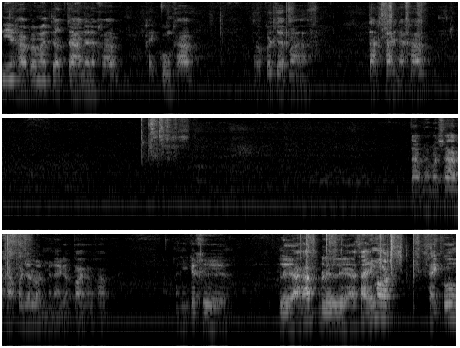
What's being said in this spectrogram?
นี่ครับเรามาจัดจานแล้วนะครับ ไข่กุ้งครับ เราก็จะมาตักใส่นะครับตามธรรมชาติครับเขาจะหล่นไปไหนก็ปล่อยเขาครับ อันนี้ก็คือ เหลือครับ เหลือเหลือใส่ให้หมด ข่กุ้ง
